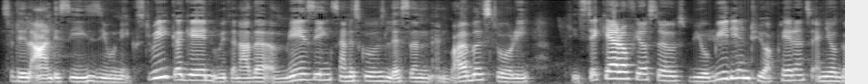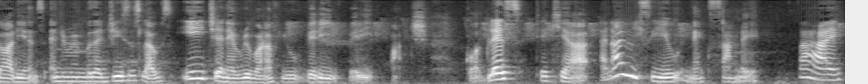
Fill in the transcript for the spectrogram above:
so till auntie sees you next week again with another amazing sunday school lesson and bible story please take care of yourselves. Be obedient to your parents and your guardians. And remember that jesus loves each and every one of you very very much. God bless, take care, and I will see you next Sunday. Bye.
